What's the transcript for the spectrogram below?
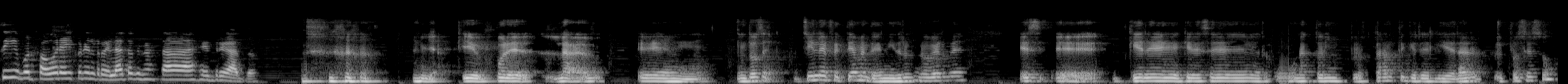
Sigue, por favor, ahí con el relato que nos estabas entregando. ya, y por el, la, em, entonces, Chile efectivamente en hidrógeno verde es, eh, quiere, quiere ser un actor importante, quiere liderar el proceso,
